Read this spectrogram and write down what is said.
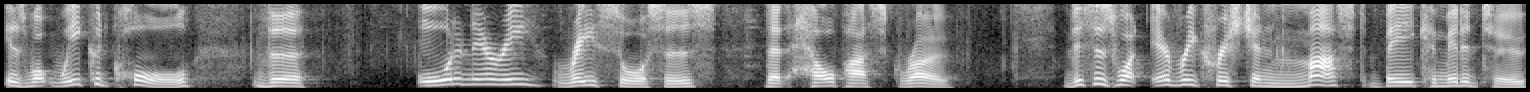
is what we could call the ordinary resources that help us grow. This is what every Christian must be committed to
